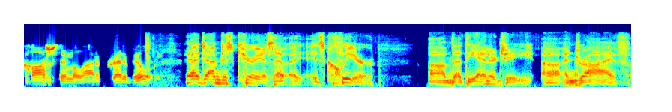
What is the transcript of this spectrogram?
costs them a lot of credibility. Yeah, I'm just curious. It's clear um, that the energy uh, and drive,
